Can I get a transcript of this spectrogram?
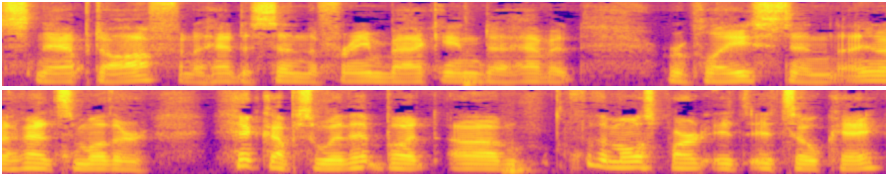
snapped off, and I had to send the frame back in to have it replaced, and know, I've had some other hiccups with it, but um, for the most part, it, it's okay.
